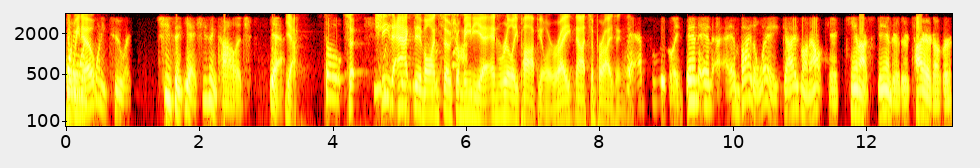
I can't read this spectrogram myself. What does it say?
Do 21, 22. She's in, yeah, she's in college. Yeah. Yeah. So, So she she's active on social media and really popular, right? Not surprisingly. Yeah, absolutely. And and and by the way, guys on Outkick cannot stand her. They're tired of her.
